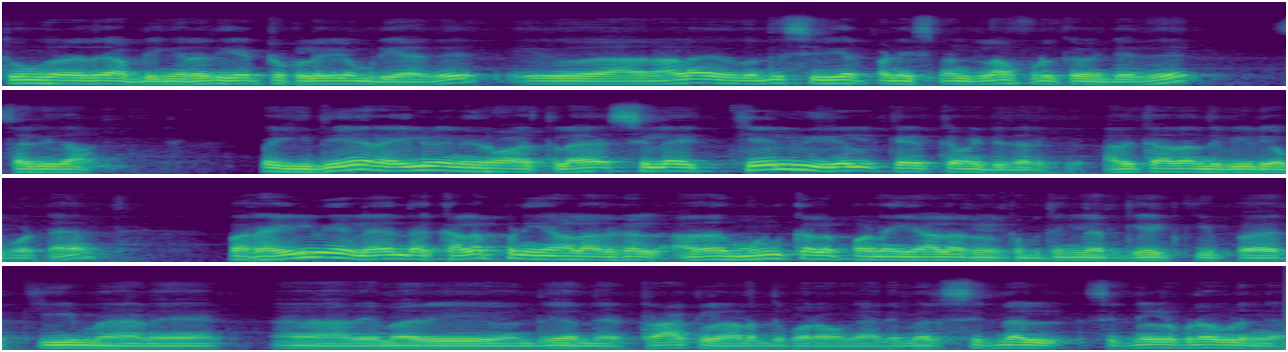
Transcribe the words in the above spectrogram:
தூங்குறது அப்படிங்கிறது ஏற்றுக்கொள்ளவே முடியாது. இது அதனால் இது வந்து சிவியர் பனிஷ்மெண்ட்லாம் கொடுக்க வேண்டியது சரிதான். இப்போ இதே ரயில்வே நிர்வாகத்தில் சில கேள்விகள் கேட்க வேண்டியதாக இருக்குது அதுக்காக தான் வீடியோ போட்டேன். இப்போ ரயில்வேயில் இந்த கலப்பணியாளர்கள் அதாவது முன்களப்பணியாளர்களுக்கு பார்த்தீங்களா கேட் கீப்பர் கீமேனு அதே மாதிரி வந்து அந்த ட்ராக்கில் நடந்து போகிறவங்க அதே மாதிரி சிக்னல் சிக்னல் கூட விடுங்க.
